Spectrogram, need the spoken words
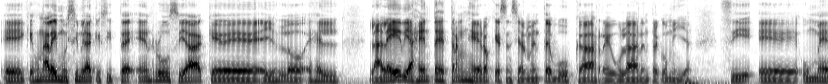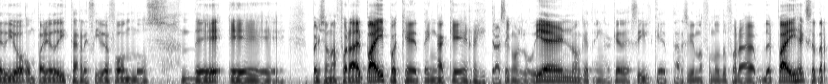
eh, que es una ley muy similar que existe en Rusia, que ellos lo es el la ley de agentes extranjeros que esencialmente busca regular, entre comillas, si eh, un medio, un periodista recibe fondos de eh, personas fuera del país, pues que tenga que registrarse con el gobierno, que tenga que decir que está recibiendo fondos de fuera del país, etcétera.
